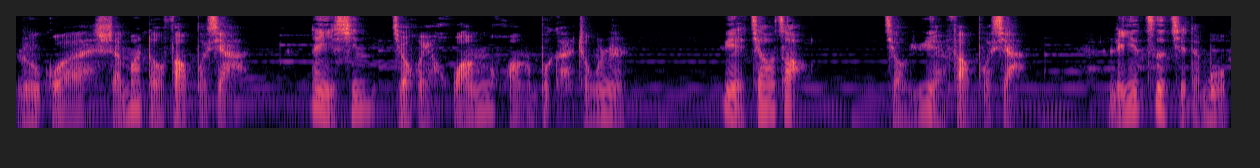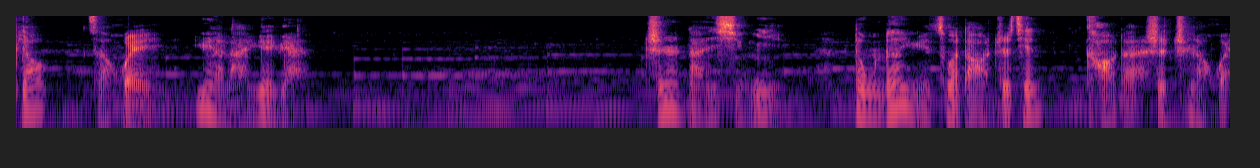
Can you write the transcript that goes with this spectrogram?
如果什么都放不下，内心就会惶惶不可终日，越焦躁，就越放不下，离自己的目标则会越来越远。知难行易，懂得与做到之间靠的是智慧。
